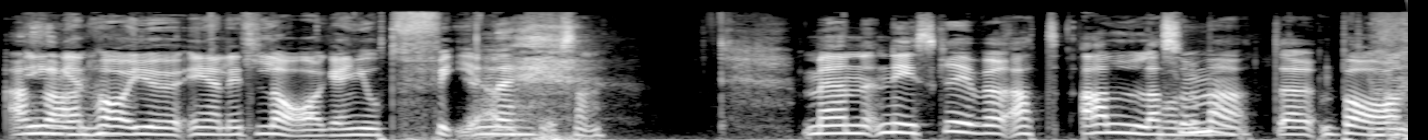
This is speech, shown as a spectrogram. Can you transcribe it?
Alltså, ingen har ju enligt lagen gjort fel. Nej. Liksom. Men ni skriver att alla Håller som man. möter barn,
